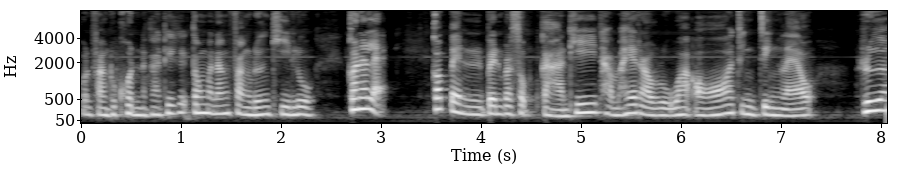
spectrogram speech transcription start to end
คนฟังทุกคนนะคะ ที่ต้องมานั่งฟังเรื่องคีลูก ก็นั่นแหละ ก็เป็นเป็นประสบการณ์ที่ทำให้เรารู้ว่าอ๋อจริง ๆ แล้ว เรื่อ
